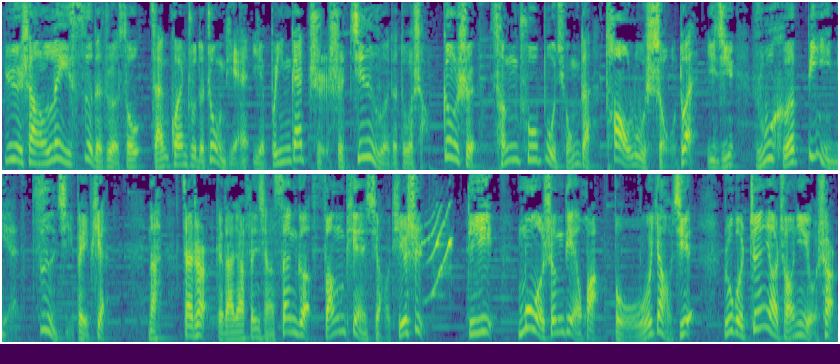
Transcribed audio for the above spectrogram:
遇上类似的热搜，咱关注的重点也不应该只是金额的多少，更是层出不穷的套路手段以及如何避免自己被骗。那在这儿给大家分享三个防骗小贴士。第一，陌生电话不要接，如果真要找你有事儿，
